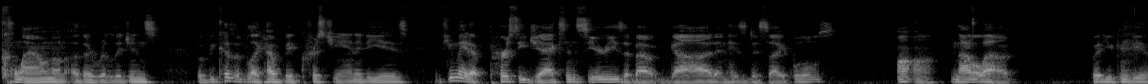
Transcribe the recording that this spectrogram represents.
clown on other religions, but because of like how big Christianity is, if you made a Percy Jackson series about God and his disciples, uh-uh, not allowed. But you can be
